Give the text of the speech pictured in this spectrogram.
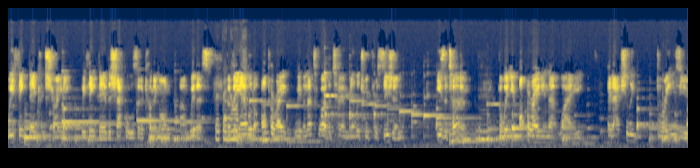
we think they're constraining. We think they're the shackles that are coming on um, with us. But But being able to operate with, and that's why the term military precision is a term. Mm, But when you operate in that way, it actually brings you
